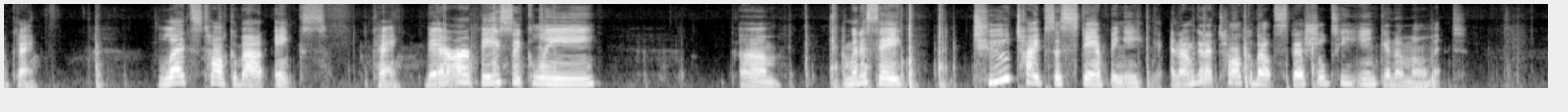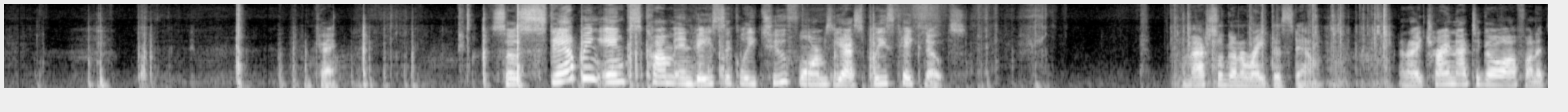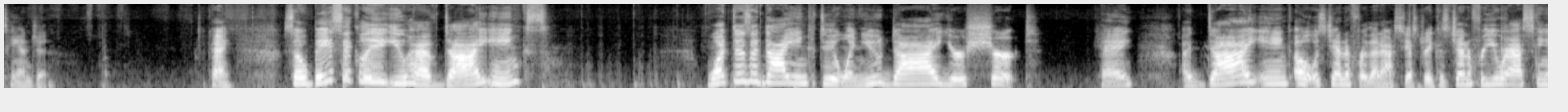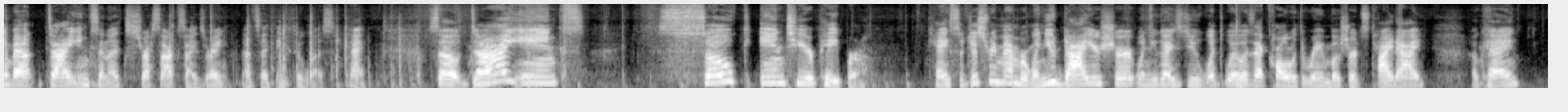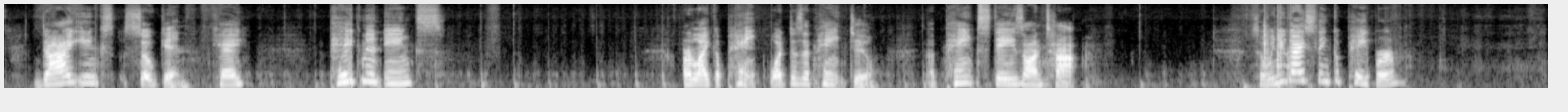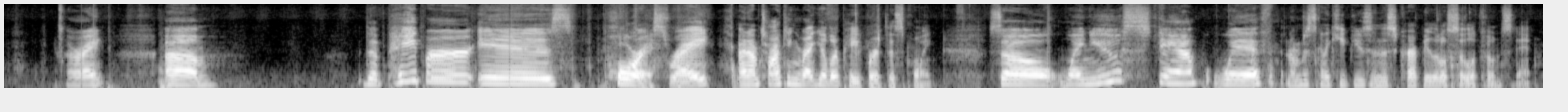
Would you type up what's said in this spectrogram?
Okay. Let's talk about inks. Okay. There are basically, um, I'm going to say two types of stamping ink. And I'm going to talk about specialty ink in a moment. Okay. So stamping inks come in basically two forms. Yes, please take notes. I'm actually going to write this down. And I try not to go off on a tangent. Okay, so basically you have dye inks. What does a dye ink do? When you dye your shirt, okay, a dye ink, oh, it was Jennifer that asked yesterday, because Jennifer, you were asking about dye inks and Distress Oxides, right? That's, I think, who was. Okay, so dye inks soak into your paper. Okay, so just remember when you dye your shirt, when you guys do, what, what was that called with the rainbow shirts? Tie-dye, okay? Dye inks soak in, okay? pigment inks are like a paint. What does a paint do? A paint stays on top. So when you guys think of paper, all right, um, the paper is porous, right? And I'm talking regular paper at this point. So when you stamp with, and I'm just going to keep using this crappy little silicone stamp,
